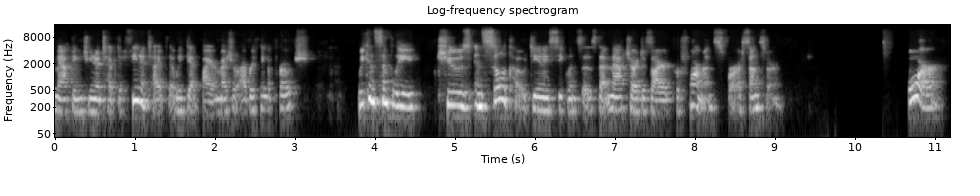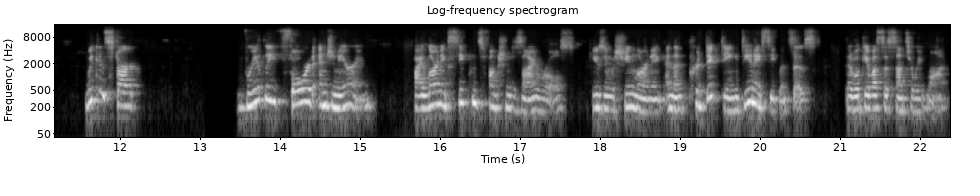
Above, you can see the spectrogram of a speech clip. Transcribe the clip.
mapping genotype to phenotype that we get by our measure everything approach. We can simply choose in silico DNA sequences that match our desired performance for our sensor. Or we can start really forward engineering by learning sequence function design rules using machine learning and then predicting DNA sequences that will give us the sensor we want.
